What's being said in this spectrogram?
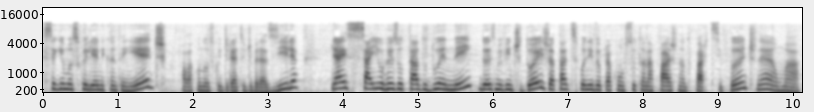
Seguimos com Eliane Cantanhede, falar conosco direto de Brasília. Aliás, saiu o resultado do Enem 2022, já está disponível para consulta na página do participante, né? Uma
